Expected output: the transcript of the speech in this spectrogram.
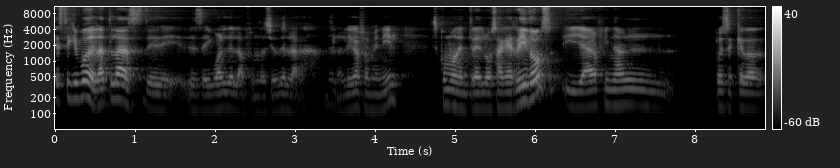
Eh, Este equipo del Atlas, de- desde igual de la fundación de la, de la Liga Femenil, es como de entre los aguerridos y ya al final pues se queda,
